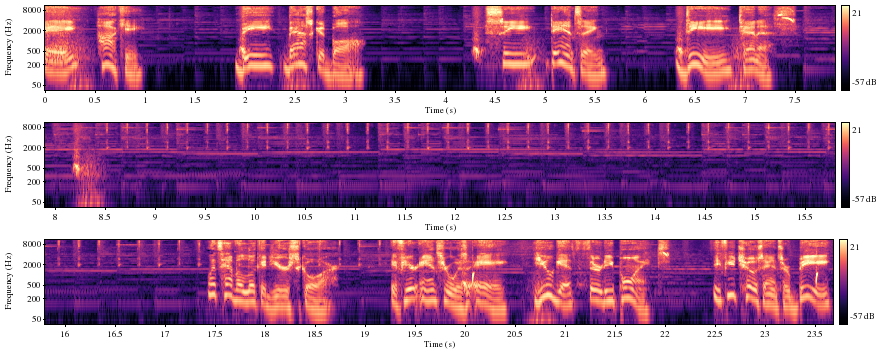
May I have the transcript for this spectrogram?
A. Hockey. B. Basketball. C. Dancing. D. Tennis. Let's have a look at your score. If your answer was A, you get 30 points. If you chose answer B,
